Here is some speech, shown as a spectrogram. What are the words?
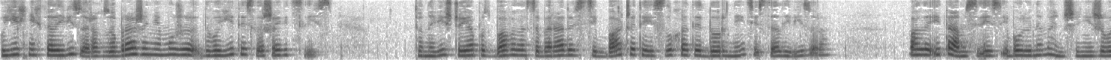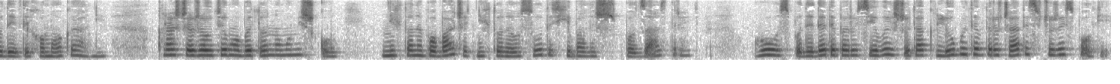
У їхніх телевізорах зображення може двоїтись лише від сліз. То навіщо я позбавила себе радості бачити і слухати дурниці з телевізора? Але і там сліз і болю не менше, ніж води в Тихому океані. Краще вже у цьому бетонному мішку. Ніхто не побачить, ніхто не осудить, хіба лиш позаздрять. Господи, де тепер усі ви, що так любите втручатись в чужий спокій?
